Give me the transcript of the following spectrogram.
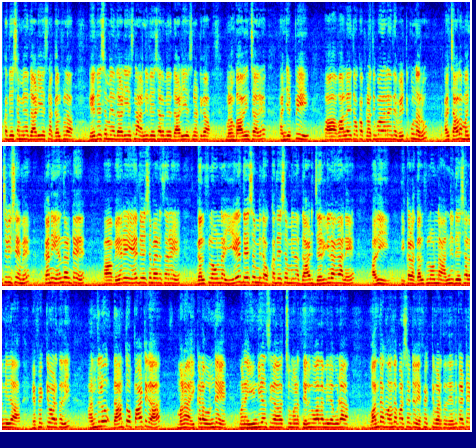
ఒక దేశం మీద దాడి చేసినా గల్ఫ్లో ఏ దేశం మీద దాడి చేసినా అన్ని దేశాల మీద దాడి చేసినట్టుగా మనం భావించాలి అని చెప్పి వాళ్ళైతే ఒక ప్రతిపాదన అయితే పెట్టుకున్నారు. అది చాలా మంచి విషయమే. కానీ ఏంటంటే వేరే ఏ దేశమైనా సరే గల్ఫ్లో ఉన్న ఏ దేశం మీద ఒక్క దేశం మీద దాడి జరిగినా కానీ అది ఇక్కడ గల్ఫ్లో ఉన్న అన్ని దేశాల మీద ఎఫెక్ట్ పడుతుంది. అందులో దాంతో పాటుగా మన ఇక్కడ ఉండే మన ఇండియన్స్ కావచ్చు మన తెలుగు వాళ్ళ మీద కూడా వందకు వంద పర్సెంట్ ఎఫెక్ట్ పడుతుంది. ఎందుకంటే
